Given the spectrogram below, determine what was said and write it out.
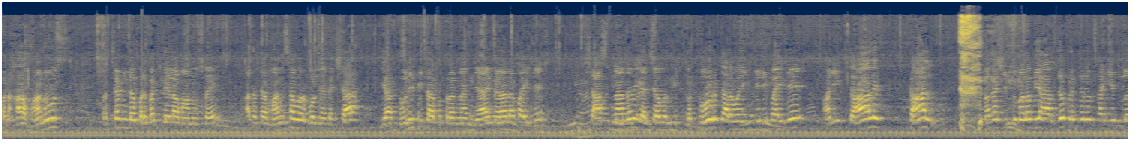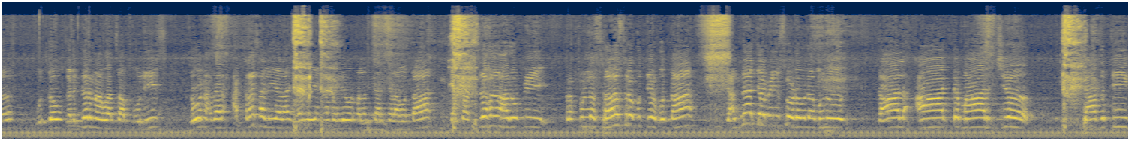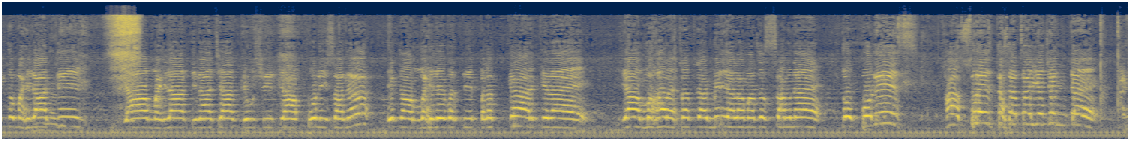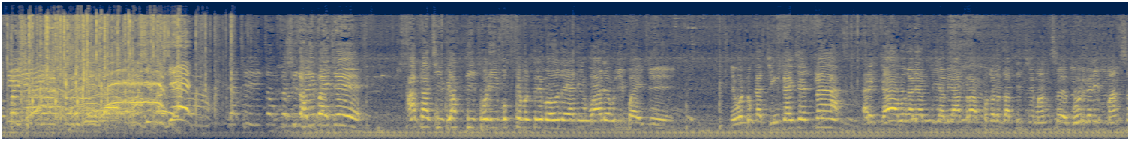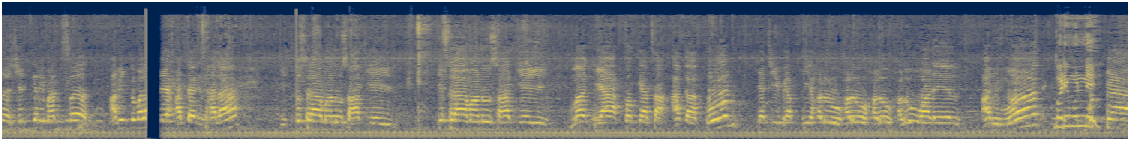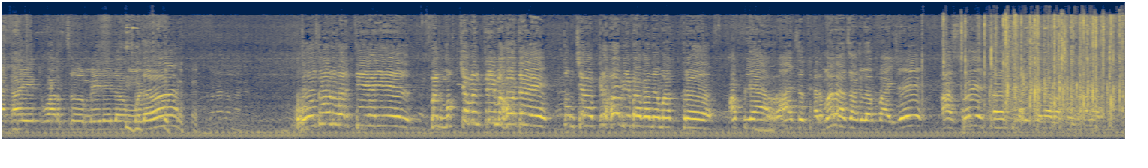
पण हा माणूस प्रचंड बरबटलेला माणूस आहे. आता त्या माणसावर बोलण्यापेक्षा या दोन्ही पिता पुत्रांना न्याय मिळाला पाहिजे. शासनानं याच्यावरती कठोर कारवाई केली पाहिजे. आणि काल काल मगाशी तुम्हाला मी अर्ध प्रकरण सांगितलं. उद्धव गडकर नावाचा पोलीस दोन हजार अठरा साली याला याने एका महिलेवर बलात्कार केला होता. त्याचा सह आरोपी प्रफुल्ल सहस्रबुद्धे होता. त्यांना ज्यावेळी सोडवलं म्हणून काल आठ मार्च जागतिक महिला दिन. या महिला दिनाच्या दिवशी त्या पोलिसानं एका महिलेवरती बलात्कार केलाय. या महाराष्ट्रातल्या मीडियाला माझं सांगणं आहे तो पोलीस हा सुरेश दसाचा एजंट आहे. चौकशी झाली पाहिजे. आकाची व्याप्ती थोडी मुख्यमंत्री महोदयांनी वाढवली पाहिजे. निवडणुका जिंकायच्या आहेत ना? अरे गाव गाड्यांनी आम्ही अठरा पगड जातीची माणसं गोरगरीब माणसं शेतकरी माणसं आम्ही तुम्हाला अटक झाला की दुसरा माणूस आत येईल. तिसरा माणूस आत येईल. मग या खोक्याचा आकार कोण? त्याची व्याप्ती हळू हळू हळू हळू वाढेल. आणि मग त्या गायकवाडचं मेलेलं खोदून वरती येईल. पण मुख्यमंत्री महोदय तुमच्या गृह विभागानं मात्र आपल्या राजधर्माला जागलं पाहिजे. हा सुरेश धस झाला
